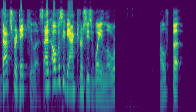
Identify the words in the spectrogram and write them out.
that's ridiculous. And obviously the accuracy is way lower, but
